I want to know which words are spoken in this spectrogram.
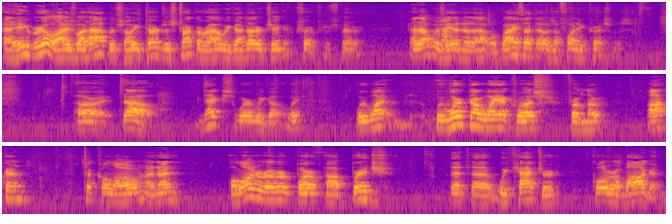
And he realized what happened, so he turns his truck around. We got another chicken Christmas dinner. And that was the end of that one. But I thought that was a funny Christmas. All right, now, next, where we go? We, we, went, we worked our way across from the Aachen to Cologne, and then along the river, bar, uh, bridge that uh, we captured called Remagen.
